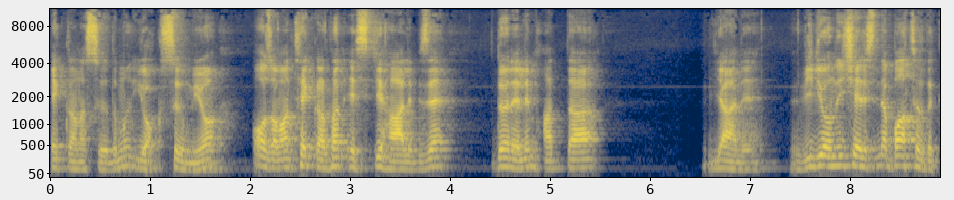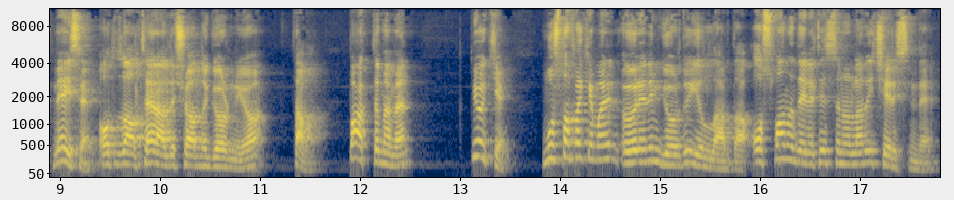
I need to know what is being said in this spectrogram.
Ekrana sığdı mı? Yok sığmıyor. O zaman tekrardan eski halimize dönelim. Hatta yani videonun içerisinde batırdık. Neyse 36 herhalde şu anda görünüyor. Tamam. Baktım hemen. Diyor ki Mustafa Kemal'in öğrenim gördüğü yıllarda Osmanlı Devleti sınırları içerisinde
